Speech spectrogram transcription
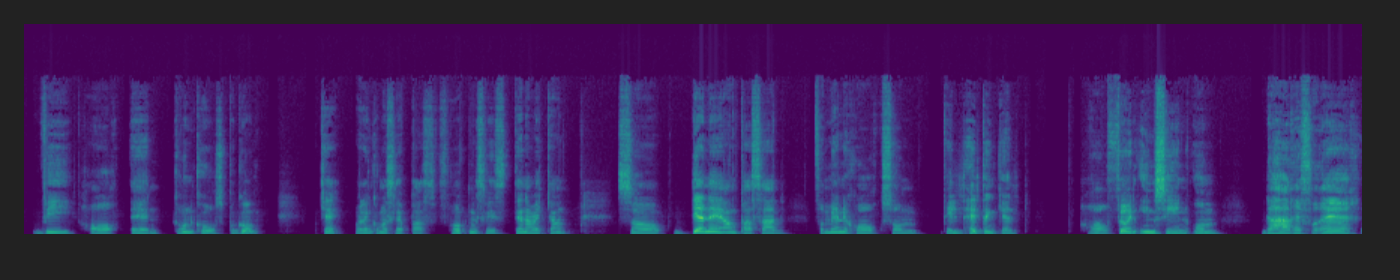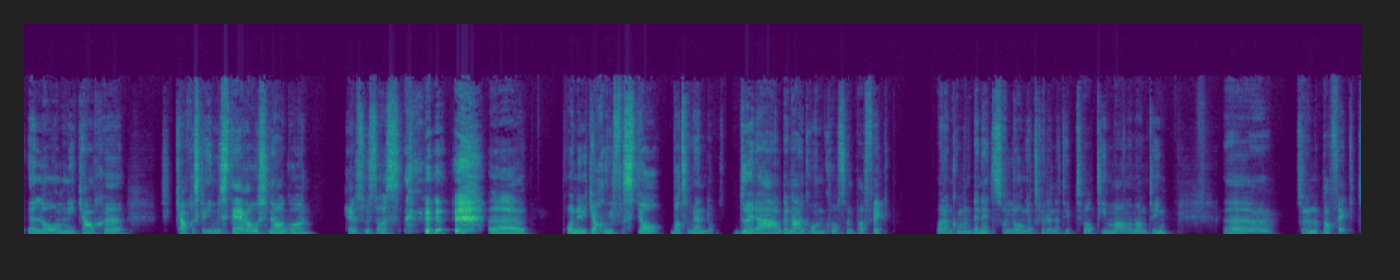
vi har en grundkurs på gång. Okej? Okay? Och den kommer släppas förhoppningsvis denna veckan. Så den är anpassad för människor som vill helt enkelt ha, få en insyn om det här är för er eller om ni kanske, kanske ska investera hos någon. Helst hos oss. uh, och nu kanske vi förstår vad som händer. Då är det här, den här grundkursen perfekt. Och den, kommer, den är inte så lång, jag tror den är typ två timmar eller någonting. Uh, så den är perfekt.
